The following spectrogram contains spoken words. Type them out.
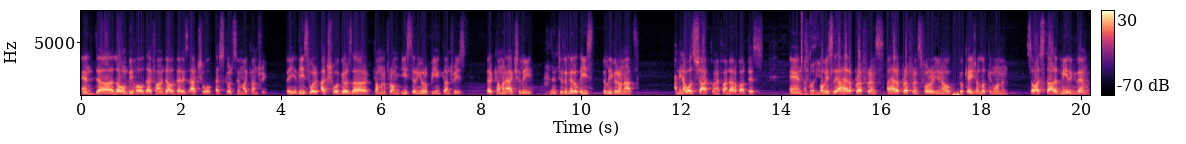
and uh, lo and behold, I found out there is actual escorts in my country. They, these were actual girls that are coming from Eastern European countries. They're coming actually into the Middle East, believe it or not. I mean, I was shocked when I found out about this, and I obviously, I had a preference. I had a preference for you know Caucasian-looking women, so I started meeting them,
